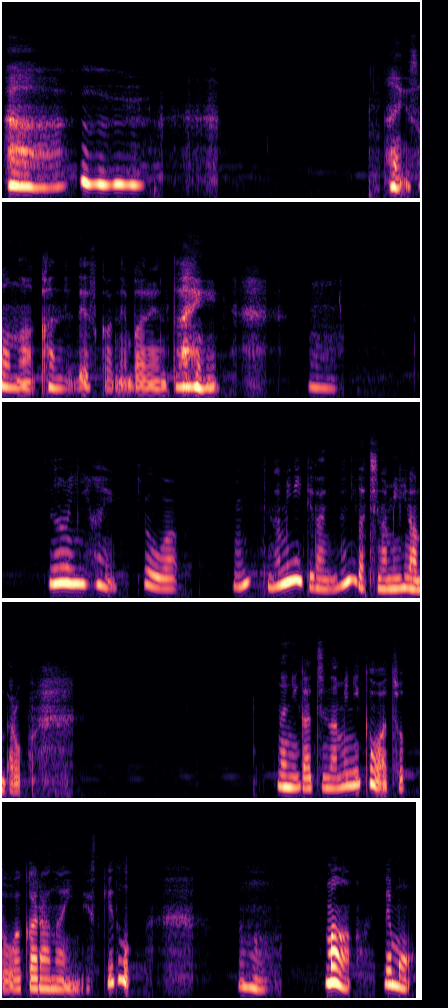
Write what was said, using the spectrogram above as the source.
はあうん。はいそんな感じですかねバレンタイン うんちなみにはい今日はん？ちなみにって何？何がちなみになんだろう？何がちなみにかはちょっとわからないんですけど、うん。まあ、でも、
